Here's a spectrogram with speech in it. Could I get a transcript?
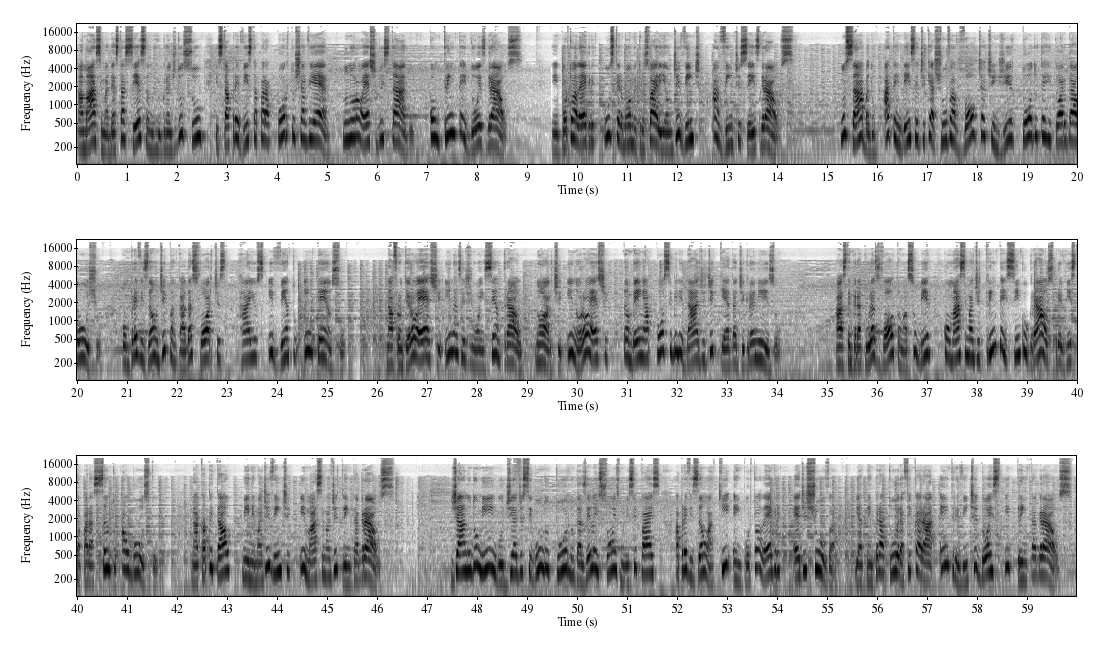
A máxima desta sexta no Rio Grande do Sul está prevista para Porto Xavier, no noroeste do estado, com 32 graus. Em Porto Alegre, os termômetros variam de 20 a 26 graus. No sábado, a tendência é de que a chuva volte a atingir todo o território gaúcho, com previsão de pancadas fortes raios e vento intenso. Na fronteira oeste e nas regiões central, norte e noroeste, também há possibilidade de queda de granizo. As temperaturas voltam a subir, com máxima de 35 graus prevista para Santo Augusto. Na capital, mínima de 20 e máxima de 30 graus. Já no domingo, dia de segundo turno das eleições municipais, a previsão aqui em Porto Alegre é de chuva e a temperatura ficará entre 22 e 30 graus.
